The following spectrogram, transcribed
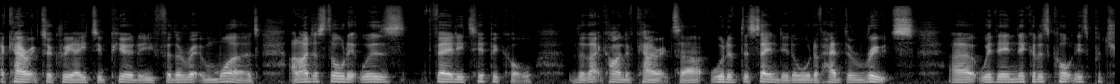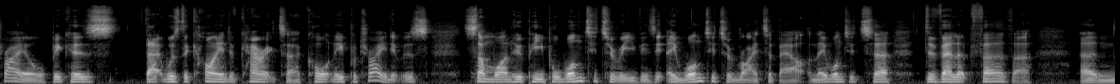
a character created purely for the written word, and I just thought it was fairly typical that that kind of character would have descended or would have had the roots uh, within Nicholas Courtney's portrayal because that was the kind of character Courtney portrayed. It was someone who people wanted to revisit, they wanted to write about, and they wanted to develop further. And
